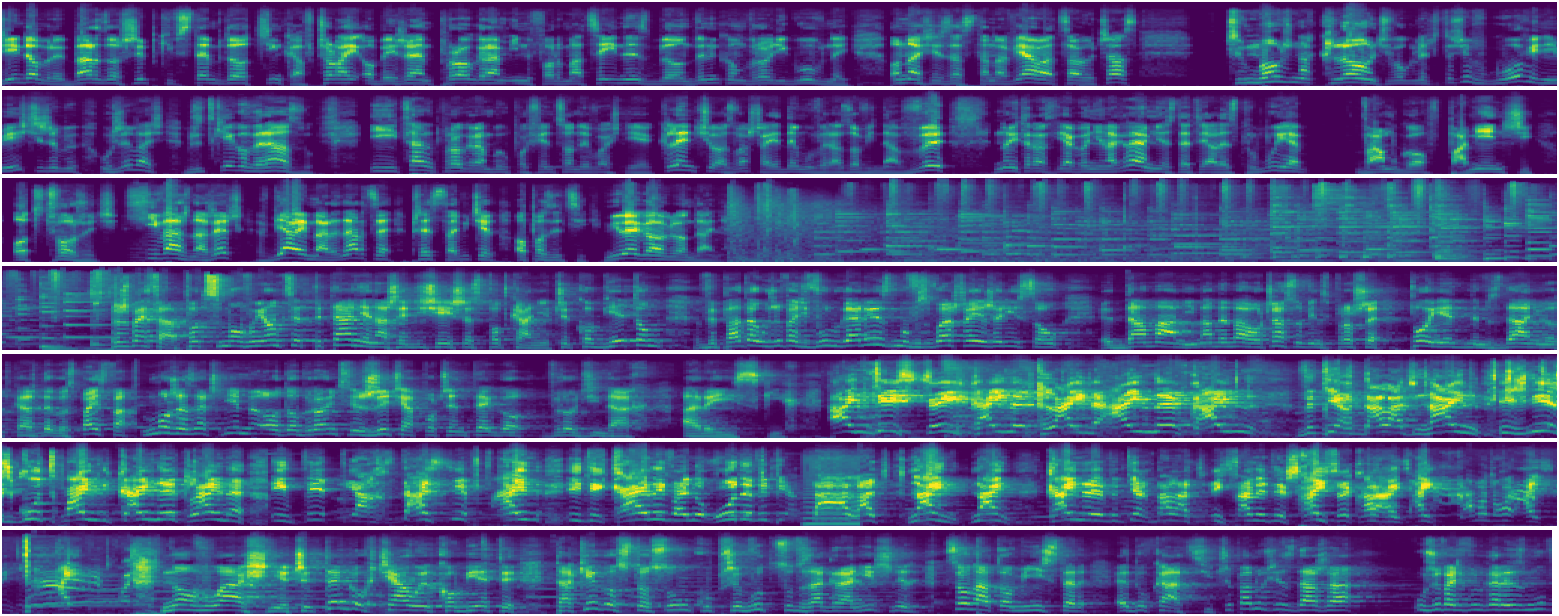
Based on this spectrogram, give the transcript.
Dzień dobry, bardzo szybki wstęp do odcinka. Wczoraj obejrzałem program informacyjny z blondynką w roli głównej. Ona się zastanawiała cały czas, czy można kląć w ogóle, czy to się w głowie nie mieści, żeby używać brzydkiego wyrazu. I cały program był poświęcony właśnie klęciu, a zwłaszcza jednemu wyrazowi na wy. No i teraz ja go nie nagrałem niestety, ale spróbuję wam go w pamięci odtworzyć. I ważna rzecz, w białej marynarce przedstawiciel opozycji. Miłego oglądania. Proszę Państwa, podsumowujące pytanie nasze dzisiejsze spotkanie. Czy kobietom wypada używać wulgaryzmów, zwłaszcza jeżeli są damami? Mamy mało czasu, więc proszę po jednym zdaniu od każdego z Państwa. Może zaczniemy od obrońcy życia poczętego w rodzinach aryjskich. Ein Discy, keine kleine, eine kein wypierdalać, nein, ich nicht gut mein, keine kleine, ich wypierdalać się fein, i die keine meine Runde wypierdalać, nein, nein, keine wypierdalać, ich sage die Scheiße. No właśnie, czy tego chciały kobiety, takiego stosunku przywódców zagranicznych? Co na to minister edukacji? Czy panu się zdarza używać wulgaryzmów?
